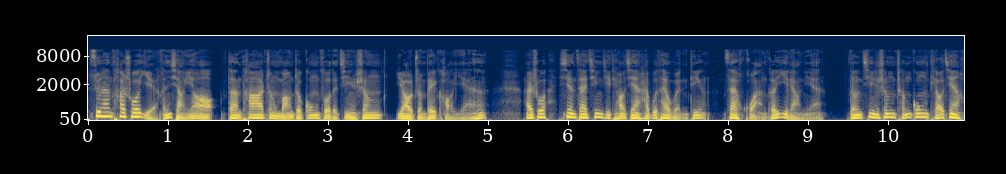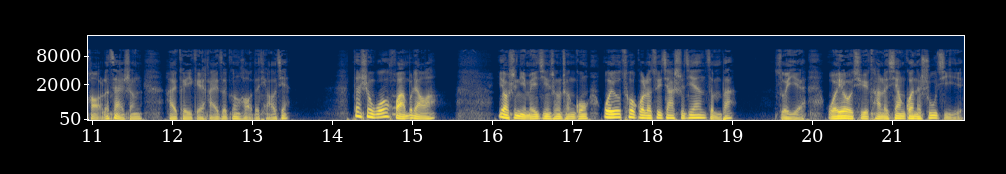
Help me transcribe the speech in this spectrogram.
虽然他说也很想要，但他正忙着工作的晋升，要准备考研，还说现在经济条件还不太稳定，再缓个一两年，等晋升成功，条件好了再生，还可以给孩子更好的条件。但是我缓不了啊。要是你没晋升成功，我又错过了最佳时间，怎么办？所以我又去看了相关的书籍，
